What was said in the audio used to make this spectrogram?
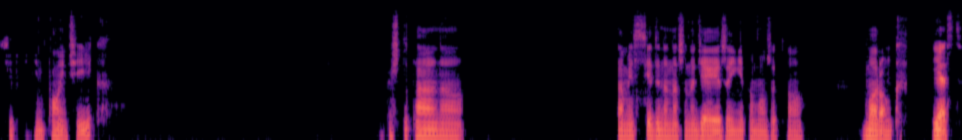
Szybki pinpointik. Jakaś totalna... Tam jest jedyna nasza nadzieja, jeżeli nie pomoże, to Morong. Jest.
